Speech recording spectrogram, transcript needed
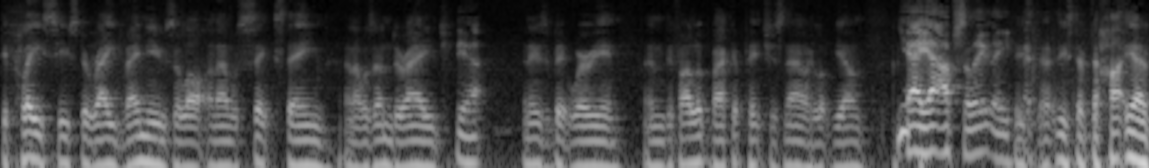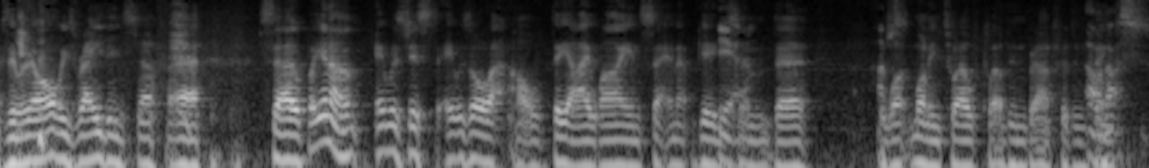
the police used to raid venues a lot, and I was 16 and I was underage, Yeah. and it was a bit worrying. And if I look back at pictures now, I look young. Yeah, yeah, absolutely. used to, used to have to yeah, they were always raiding stuff. Uh, so, but you know, it was just it was all that whole DIY and setting up gigs Yeah. and uh, one, one in twelve club in Bradford and Oh, things. that's,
